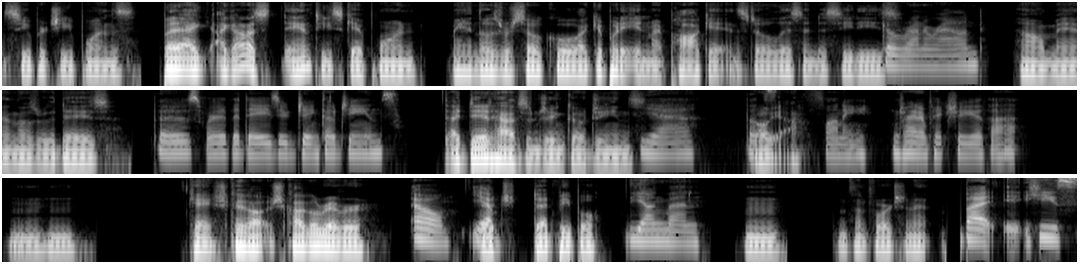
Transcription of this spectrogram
super cheap ones. But I I got a anti-skip one. Man, those were so cool. I could put it in my pocket and still listen to CDs. Go run around. Oh man, those were the days. Those were the days your JNCO jeans. I did have some JNCO jeans. Yeah. Oh yeah. Funny. I'm trying to picture you with that. Mm-hmm. Okay, Chicago Chicago River. Oh, yep. Dead dead people. Young men. Hmm. That's unfortunate. but he's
